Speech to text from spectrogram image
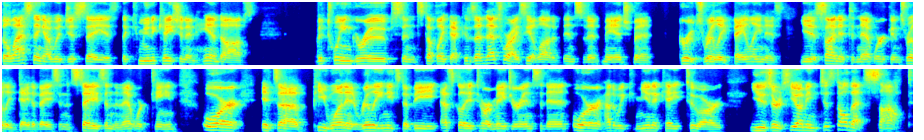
the last thing I would just say is the communication and handoffs between groups and stuff like that because that's where i see a lot of incident management groups really failing is you assign it to network and it's really database and it stays in the network team. Or it's a p1 and it really needs to be escalated to our major incident or how do we communicate to our users you know i mean just all that soft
